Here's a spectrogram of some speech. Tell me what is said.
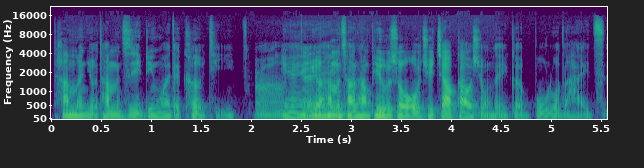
他们有他们自己另外的课题。哦，因为因为他们常常，譬如说，我去教高雄的一个部落的孩子，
